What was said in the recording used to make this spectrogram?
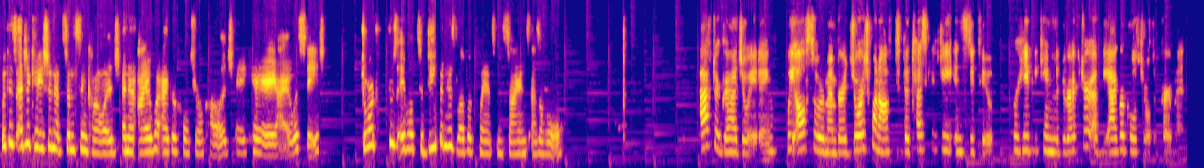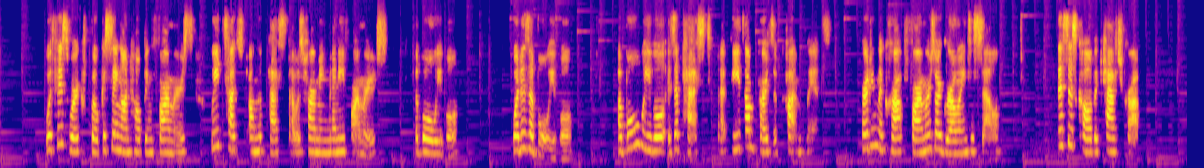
With his education at Simpson College and at Iowa Agricultural College, aka Iowa State, George was able to deepen his love of plants and science as a whole. After graduating, we also remember George went off to the Tuskegee Institute, where he became the director of the agricultural department. With his work focusing on helping farmers, we touched on the pest that was harming many farmers the boll weevil. What is a boll weevil? A boll weevil is a pest that feeds on parts of cotton plants, hurting the crop farmers are growing to sell. This is called a cash crop,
